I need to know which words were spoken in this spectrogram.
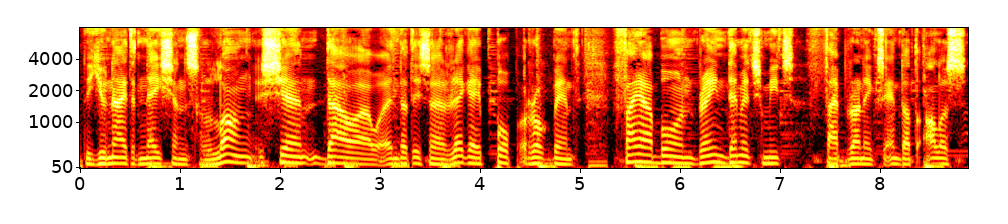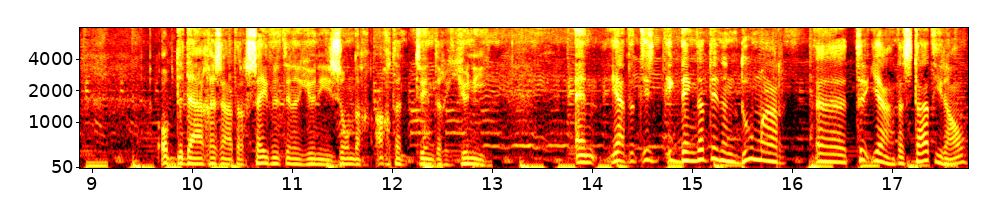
de United Nations Long Shan Dao. En dat is een reggae pop rockband. Fireborn, Brain Damage meets Vibronics. En dat alles op de dagen zaterdag 27 juni, zondag 28 juni. En ja, dat is, ik denk dat dit een doe maar ja, dat staat hier al.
